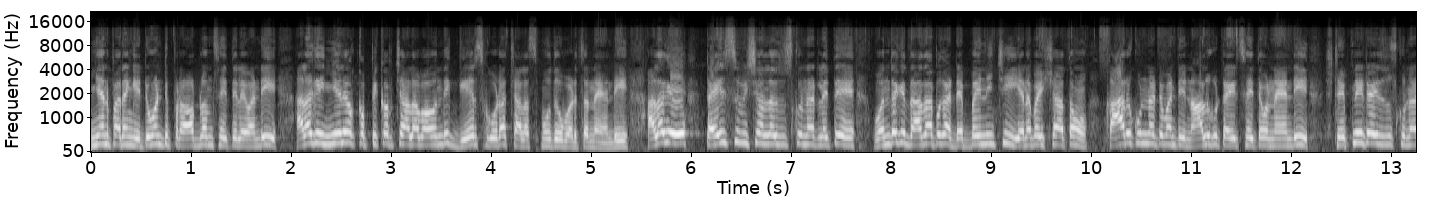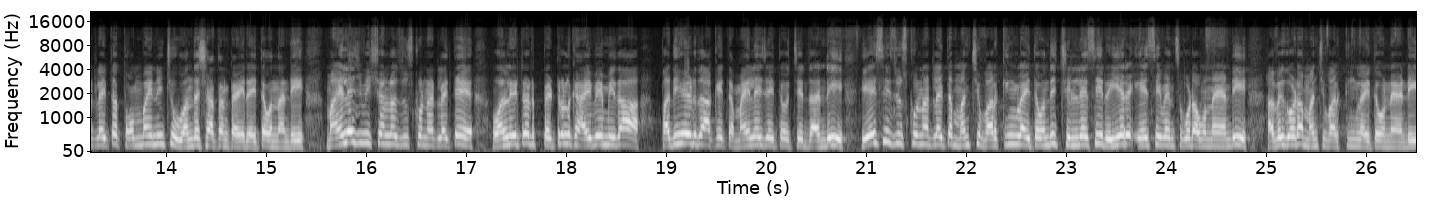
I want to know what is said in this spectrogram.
ఇంజన్ పరంగా ఎటువంటి ప్రాబ్లమ్స్ అయితే లేవండి. అలాగే ఇంజన్ యొక్క పికప్ చాలా బాగుంది. గేర్స్ కూడా చాలా స్మూత్గా పడుతున్నాయండి. అలాగే టైర్స్ విషయంలో చూసుకున్నట్లయితే వందకి దాదాపుగా డెబ్బై నుంచి ఎనభై శాతం కారుకున్నటువంటి నాలుగు టైర్స్ అయితే ఉన్నాయండి. స్టెప్నీ టైర్ చూసుకున్నట్లయితే తొంభై నుంచి వంద శాతం టైర్ అయితే ఉందండి. మైలేజ్ విషయంలో చూసుకున్నట్లయితే వన్ లీటర్ పెట్రోల్కి హైవే మీద పదిహేడు దాకా అయితే మైలేజ్ అయితే వచ్చేదండి. ఏసీ చూసుకున్నట్లయితే మంచి వర్కింగ్లో అయితే ఉంది. చిల్లేసి రియర్ ఏసీ వెన్స్ కూడా ఉన్నాయండి. అవి కూడా మంచి వర్కింగ్లో అయితే ఉన్నాయండి.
